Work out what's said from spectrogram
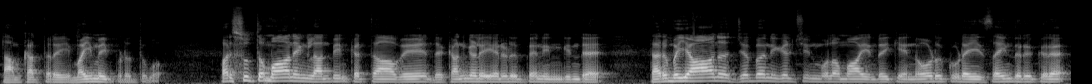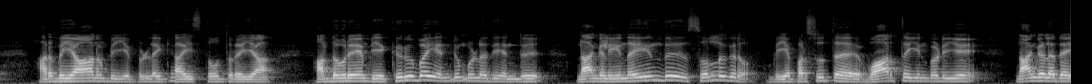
நாம் கர்த்தரை மகிமைப்படுத்துவோம். பரிசுத்தமான எங்கள் அன்பின் கர்த்தாவே இந்த கண்களை ஏறெடுப்பேன் என்கின்ற தருமையான ஜெப நிகழ்ச்சியின் மூலமாக இன்றைக்கு என்னோடு கூட இசைந்திருக்கிற அருமையானுடைய பிள்ளைக்காய் ஸ்தோத்துரையா ஆண்டவரே உடைய கிருபை என்றும் உள்ளது என்று நாங்கள் இணைந்து சொல்லுகிறோம். உடைய பரிசுத்த வார்த்தையின்படியே நாங்கள் அதை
